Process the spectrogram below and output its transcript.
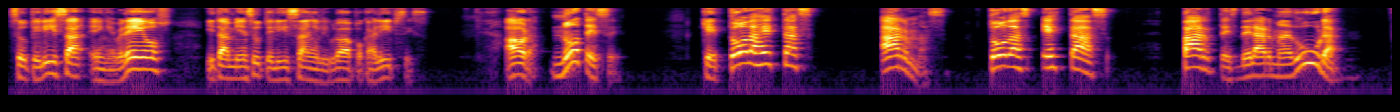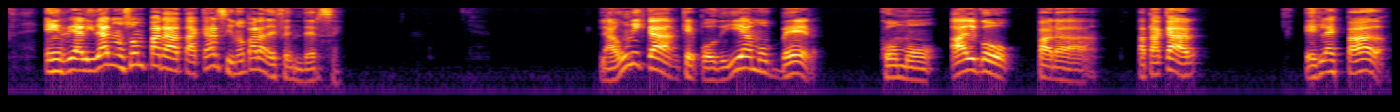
se utiliza en Hebreos y también se utiliza en el libro de Apocalipsis. Ahora, nótese que todas estas armas, todas estas partes de la armadura, en realidad no son para atacar, sino para defenderse. La única que podíamos ver como algo para atacar es la espada.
